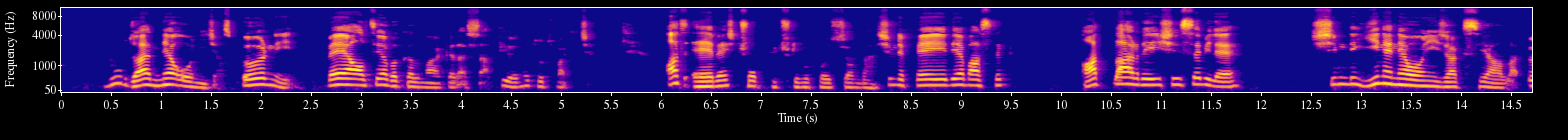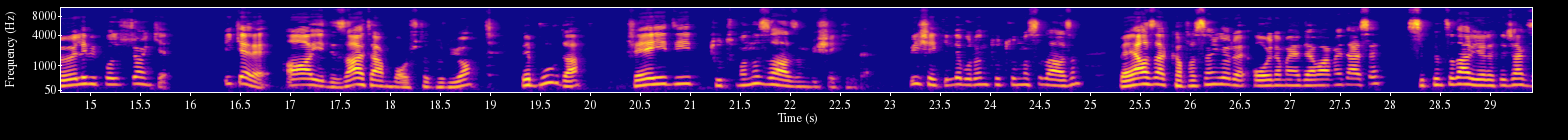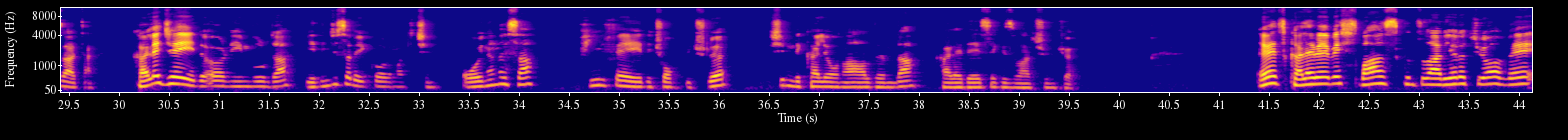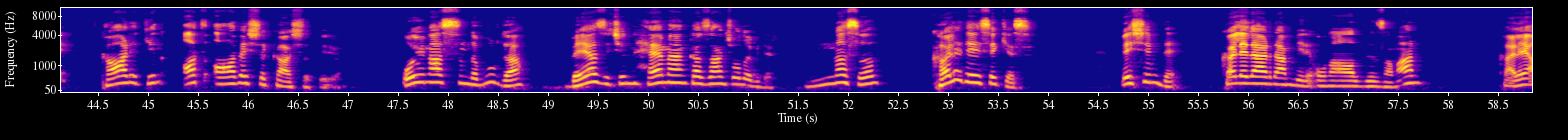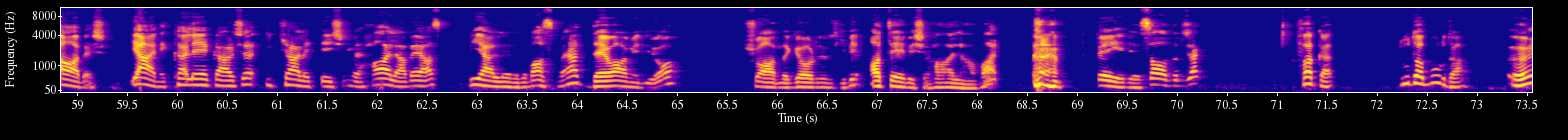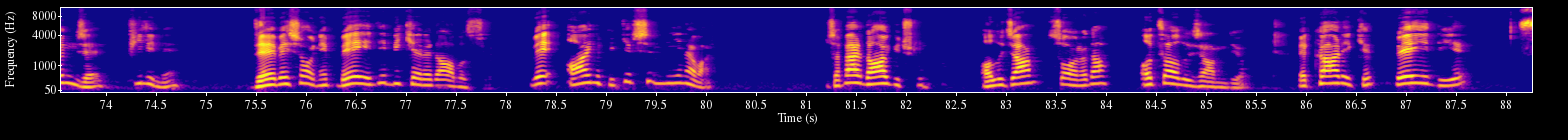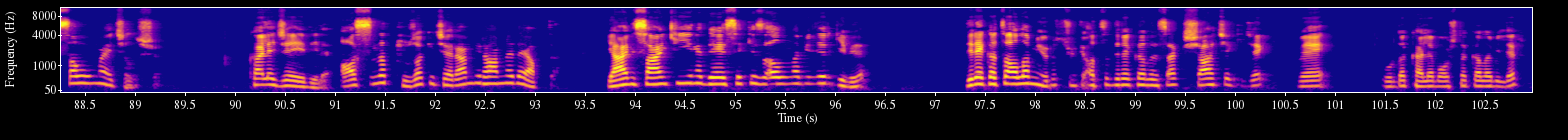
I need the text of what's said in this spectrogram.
burada ne oynayacağız? Örneğin B6'ya bakalım arkadaşlar piyonu tutmak için. At E5 çok güçlü bu pozisyonda. Şimdi F7'ye bastık. Atlar değişilse bile şimdi yine ne oynayacak siyahlar? Öyle bir pozisyon ki bir kere A7 zaten boşta duruyor ve burada F7'yi tutmanız lazım bir şekilde. Bir şekilde buranın tutulması lazım. Beyazlar kafasına göre oynamaya devam ederse sıkıntılar yaratacak zaten. Kale C7 örneğin burada 7. sırayı korumak için oynanırsa fil F7 çok güçlü. Şimdi kale onu aldığında kale D8 var çünkü. Evet kale B5 bazı sıkıntılar yaratıyor ve Karek'in at A5 ile karşılık veriyor. Oyun aslında burada beyaz için hemen kazanç olabilir. Nasıl? Kale D8. Ve şimdi kalelerden biri onu aldığı zaman kale A5. Yani kaleye karşı iki alet değişim ve hala beyaz bir yerlere de basmaya devam ediyor. Şu anda gördüğünüz gibi at E5'i hala var. F7'ye saldıracak. Fakat Duda burada önce filini D5'e oynayıp B7 bir kere daha basıyor. Ve aynı fikir şimdi yine var. Bu sefer daha güçlü. Alacağım sonra da atı alacağım diyor. Ve Karik'in B7'yi savunmaya çalışıyor. kale C7 ile. Aslında tuzak içeren bir hamle de yaptı. Yani sanki yine D8 alınabilir gibi. Direkt atı alamıyoruz. Çünkü atı direkt alırsak şah çekecek ve burada kale boşta kalabilir.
